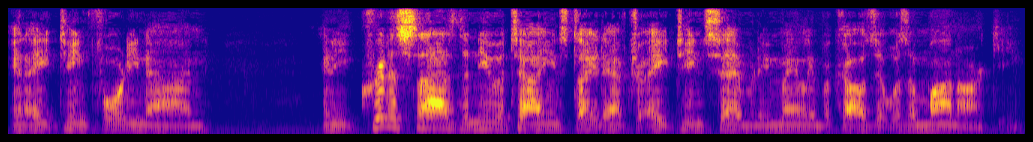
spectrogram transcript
in 1849, and he criticized the new Italian state after 1870, mainly because it was a monarchy.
